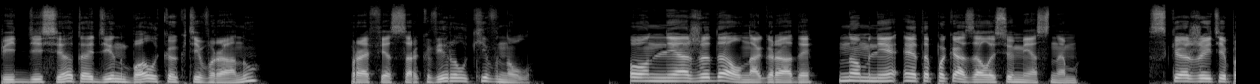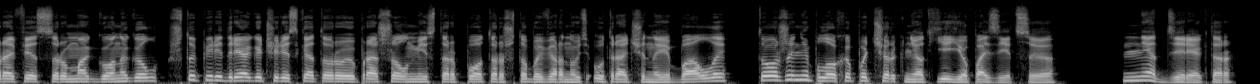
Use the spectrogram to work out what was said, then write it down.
«Пятьдесят один балл к Октеврану?» Профессор Квирл кивнул. Он не ожидал награды, но мне это показалось уместным. Скажите профессору МакГонагал, что передряга, через которую прошёл мистер Поттер, чтобы вернуть утраченные баллы, тоже неплохо подчеркнёт её позицию. Нет, директор,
